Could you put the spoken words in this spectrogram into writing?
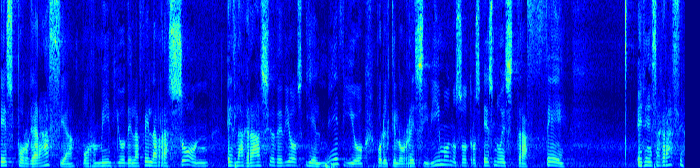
es por gracia, por medio de la fe. La razón es la gracia de Dios y el medio por el que lo recibimos nosotros es nuestra fe en esa gracia.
